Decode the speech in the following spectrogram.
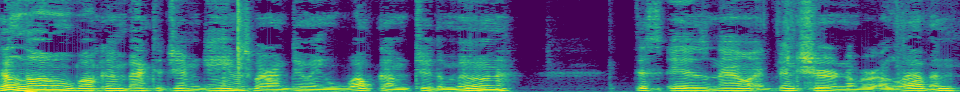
Hello, welcome back to Jighm Games where I'm doing Welcome to the Moon. This is now adventure number 11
